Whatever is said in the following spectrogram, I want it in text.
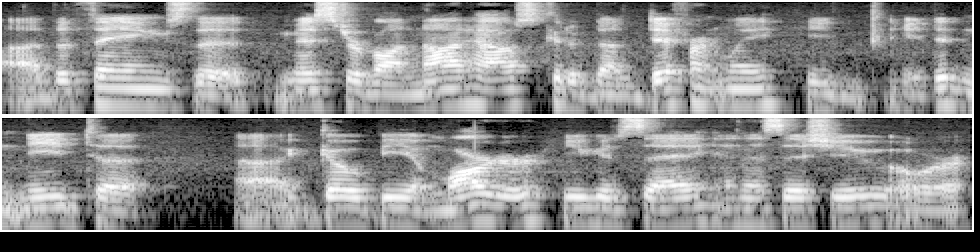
uh, the things that Mr. von Nothaus could have done differently. He, he didn't need to uh, go be a martyr, you could say, in this issue, or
